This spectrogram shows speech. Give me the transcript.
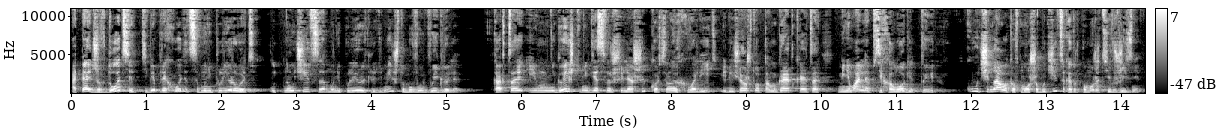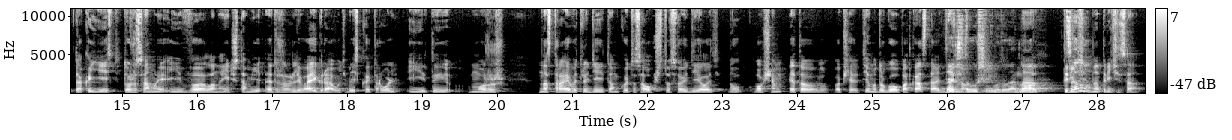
Опять же, в доте тебе приходится манипулировать, научиться манипулировать людьми, чтобы вы выиграли. Как-то им не говоришь, что они где совершили ошибку, а все равно их хвалить или еще что-то. Там играет какая-то минимальная психология. Ты куче навыков можешь обучиться, которые поможет тебе в жизни. Так и есть. То же самое и в Lineage. Там это же ролевая игра, у тебя есть какая-то роль, и ты можешь настраивать людей, там какое-то сообщество свое делать. Ну, в общем, это вообще тема другого подкаста Да, отдельно. что ушли мы туда. Но на, три, целом, на три часа.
